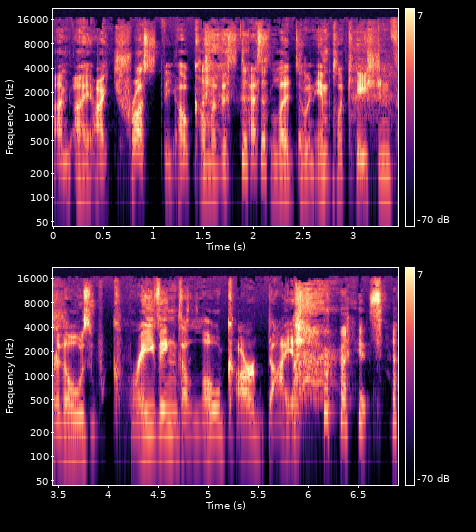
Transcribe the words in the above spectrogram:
I, I trust the outcome of this test led to an implication for those craving the low carb diet. right. So...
